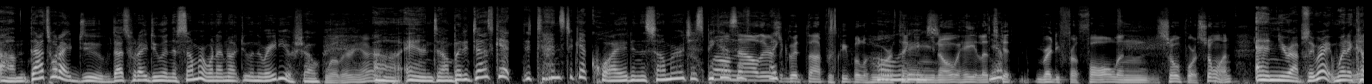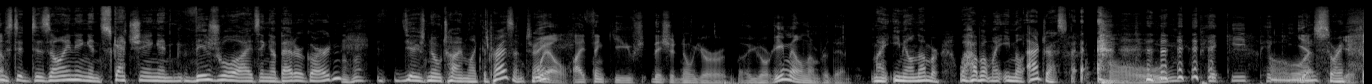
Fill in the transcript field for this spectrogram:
Um, that's what I do. That's what I do in the summer when I'm not doing the radio show. Well, there you are. Uh, and um, but it does get it tends to get quiet in the summer just because. well, now of, there's like, a good thought for people who are thinking, you know, hey, let's Yep. get ready for fall and so forth, so on. And you're absolutely right. When it Yeah. comes to designing and sketching and visualizing a better garden, Mm-hmm. there's no time like the present, right? Well, I think you sh- they should know your uh, your email number then. my email number. Well, how about my email address? Oh, picky, picky. Oh, yes, I'm sorry. yes.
